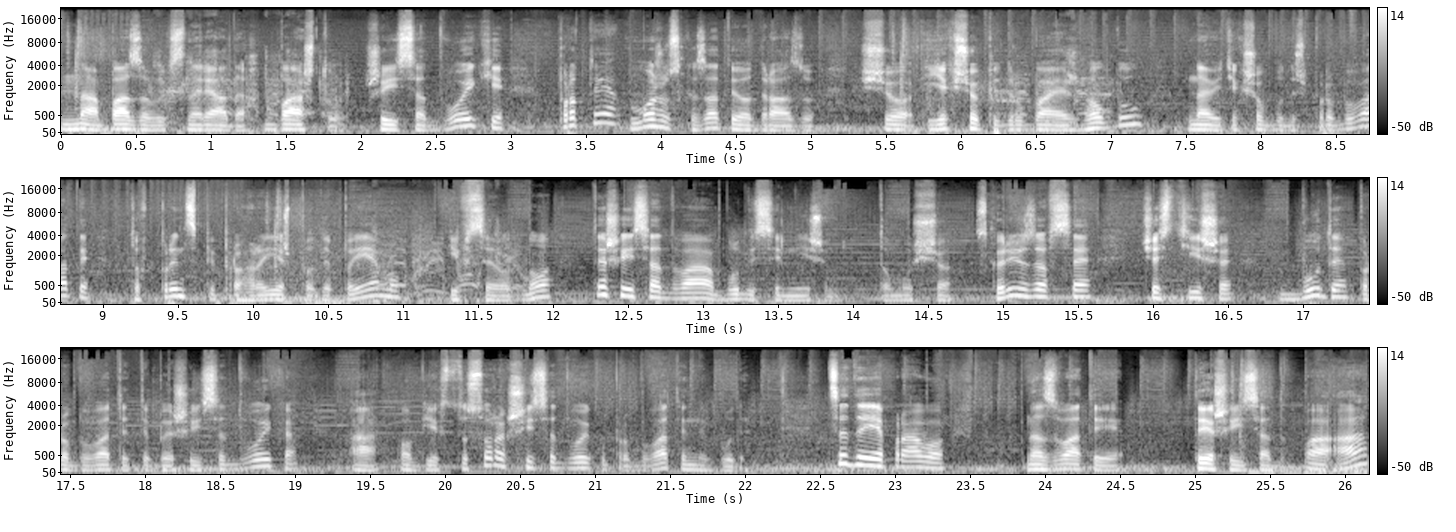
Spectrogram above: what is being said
на базових снарядах башту 62 проте можу сказати одразу, що якщо підрубаєш голду, навіть якщо будеш пробивати, то в принципі програєш по ДПМу і все одно Т-62 буде сильнішим, тому що, скоріш за все, частіше буде пробивати тебе 62, а об'єкт 140 62 пробивати не буде. Це дає право назвати Т-62А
